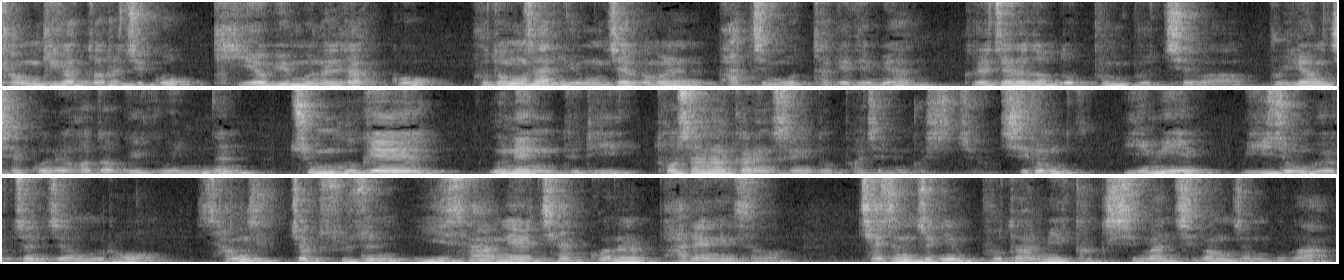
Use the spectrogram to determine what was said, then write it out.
경기가 떨어지고 기업이 문을 닫고 부동산 융자금을 받지 못하게 되면 그러지 않아도 높은 부채와 불량 채권에 허덕이고 있는 중국의 은행들이 도산할 가능성이 높아지는 것이죠. 지금 이미 미중 무역 전쟁으로 상식적 수준 이상의 채권을 발행해서 재정적인 부담이 극심한 지방정부가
